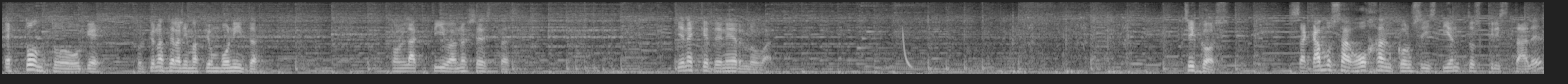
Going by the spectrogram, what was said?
¿Es tonto o qué? ¿Por qué no hace la animación bonita? Con la activa, no es estas. Tienes que tenerlo, vale. Chicos, ¿sacamos a Gohan con 600 cristales?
